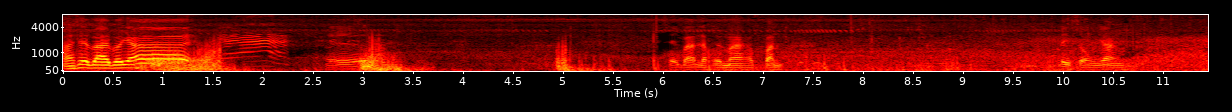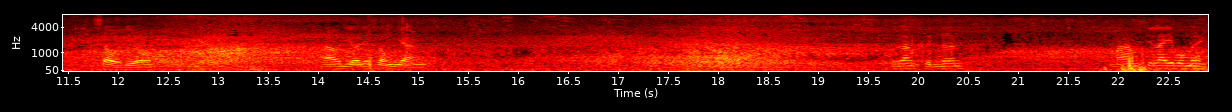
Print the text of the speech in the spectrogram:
มาใส่บาทบ่ยายจ้าเออใส่บาทแล้วค่อยมาครับปัน ได้สองอย่างเสาเดียวเท้าเดียวได้สองอย่างกำลังขึ้นเนินมามันสิไล่บ่มาเลย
